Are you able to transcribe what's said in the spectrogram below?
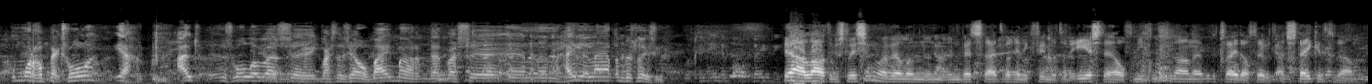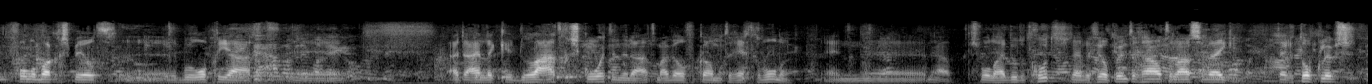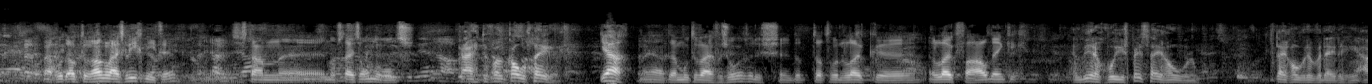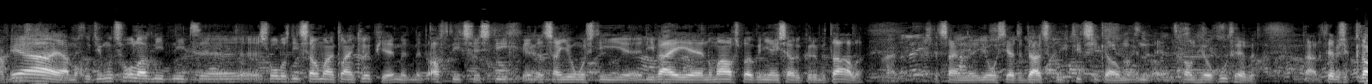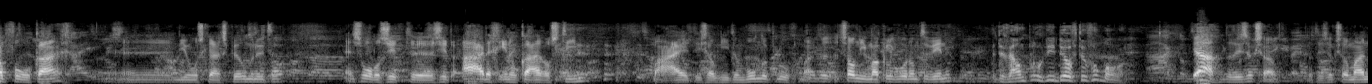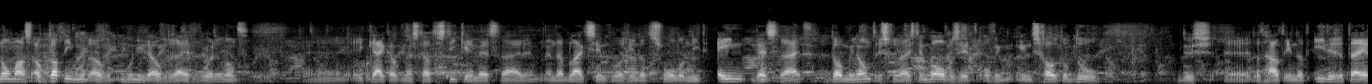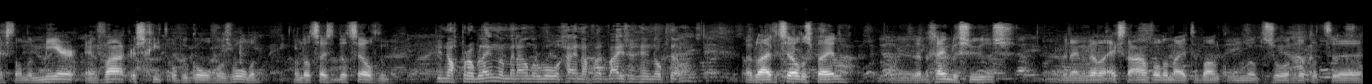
Kom morgen op Pek Zwolle. Ja, uit Zwolle was, uh, ik was er zelf bij, maar dat was uh, een, een hele late beslissing. Ja, late beslissing, maar wel een, een, een, wedstrijd waarin ik vind dat we de eerste helft niet goed gedaan hebben. De tweede helft hebben we het uitstekend gedaan. Volle bak gespeeld, de boel opgejaagd. Uiteindelijk laat gescoord inderdaad, maar wel voorkomen terecht gewonnen. En uh, nou, Zwolle doet het goed. Ze hebben veel punten gehaald de laatste weken tegen topclubs. Maar goed, ook de ranglijst ligt niet. Hè. Ze staan nog steeds onder ons. Krijg je te veel kools tegen? Ja, nou ja, daar moeten wij voor zorgen. Dus dat, dat wordt een leuk, een leuk verhaal, denk ik. En weer een goede spits tegenover hem. Tegenover de verdediging. Ja, ja, maar goed, je moet Zwolle ook niet. niet uh, Zwolle is niet zomaar een klein clubje. Met, met Afdiets en Stieg. En dat zijn jongens die, die wij normaal gesproken niet eens zouden kunnen betalen. Dus dat zijn jongens die uit de Duitse competitie komen en, en, het gewoon heel goed hebben. Nou, dat hebben ze knap voor elkaar. die jongens krijgen speelminuten. En Zwolle zit, zit aardig in elkaar als team. Maar het is ook niet een wonderploeg. Maar het zal niet makkelijk worden om te winnen. Het is wel een ploeg die durft te voetballen. Ja, dat is ook zo. Dat is ook zo. Maar nogmaals, ook dat niet moet, over, moet niet overdreven worden. Want uh, ik kijk ook naar statistieken in wedstrijden. En daar blijkt simpelweg in dat Zwolle niet één wedstrijd dominant is geweest in balbezit of in, in schoot op doel. Dus uh, dat houdt in dat iedere tegenstander meer en vaker schiet op de goal van Zwolle. Dan dat zij dat zelf doen. Heb je nog problemen? Met andere woorden, ga je nog wat wijzigen in de opstelling? We blijven hetzelfde spelen. Uh, we hebben geen blessures. Uh, we nemen wel een extra aanvaller mee uit de bank om, om te zorgen dat het, uh,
